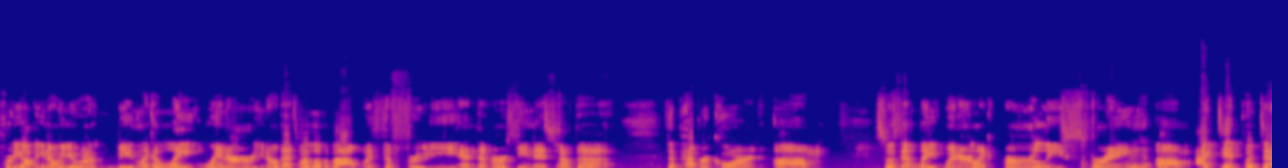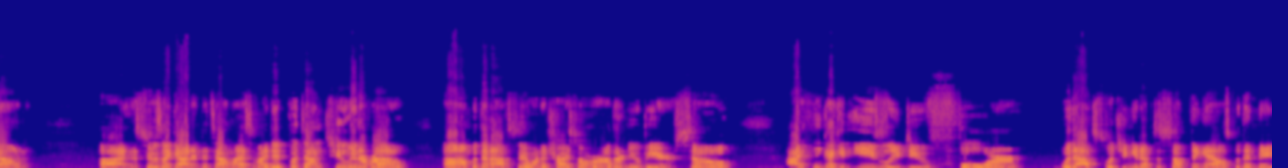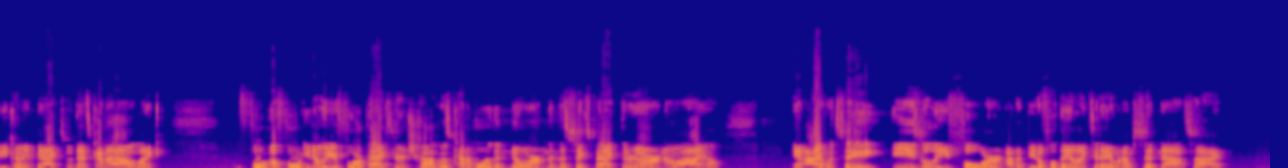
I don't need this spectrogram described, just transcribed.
pretty. You know, we knew it would be like a late winter. You know, that's what I love about with the fruity and the earthiness of the the peppercorn. Um, so it's that late winter, like early spring. Um, I did put down uh, as soon as I got into town last time. I did put down two in a row, um, but then obviously I wanted to try some of our other new beers. So I think I could easily do four without switching it up to something else, but then maybe coming back to it. That's kind of how like four a four. You know, we do four packs here in Chicago is kind of more the norm than the six pack there are in Ohio. Yeah, I would say easily four on a beautiful day like today when I'm sitting outside.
